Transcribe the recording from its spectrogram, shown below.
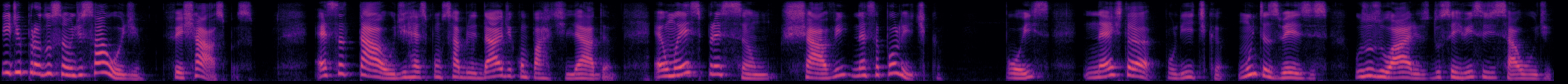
e de produção de saúde. Fecha aspas. Essa tal de responsabilidade compartilhada é uma expressão chave nessa política pois, nesta política, muitas vezes os usuários dos serviços de saúde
